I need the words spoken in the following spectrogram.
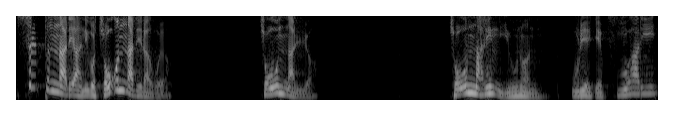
슬픈 날이 아니고 좋은 날이라고요. 좋은 날요. 좋은 날인 이유는 우리에게 부활이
